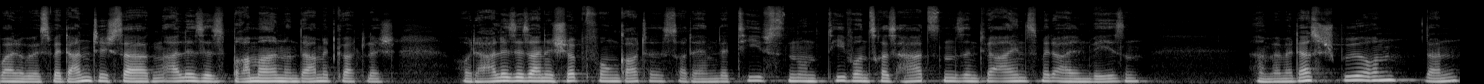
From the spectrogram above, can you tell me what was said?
weil wir es vedantisch sagen, alles ist Brahman und damit göttlich. Oder alles ist eine Schöpfung Gottes. Oder in der tiefsten und Tiefe unseres Herzens sind wir eins mit allen Wesen. Und wenn wir das spüren, dann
